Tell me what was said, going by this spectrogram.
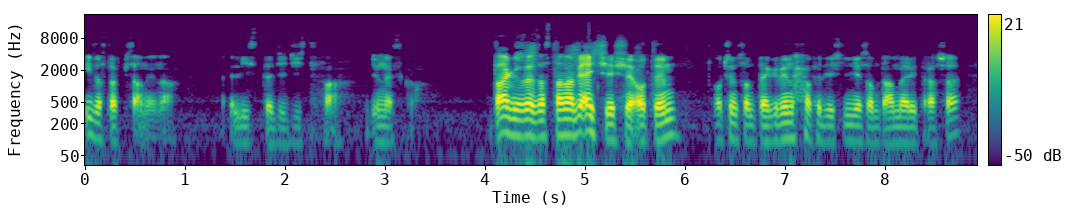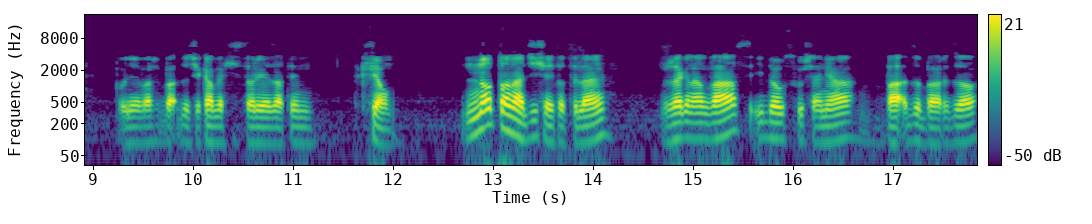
i został wpisany na listę dziedzictwa UNESCO. Także zastanawiajcie się o tym, o czym są te gry, nawet jeśli nie są to Ameritrasze, ponieważ bardzo ciekawe historie za tym tkwią. No to na dzisiaj to tyle. Żegnam Was i do usłyszenia bardzo, bardzo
